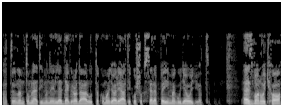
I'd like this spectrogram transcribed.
hát nem tudom, lehet így mondani, ledegradálódtak a magyar játékosok szerepei, meg ugye, hogy hát ez van, hogyha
